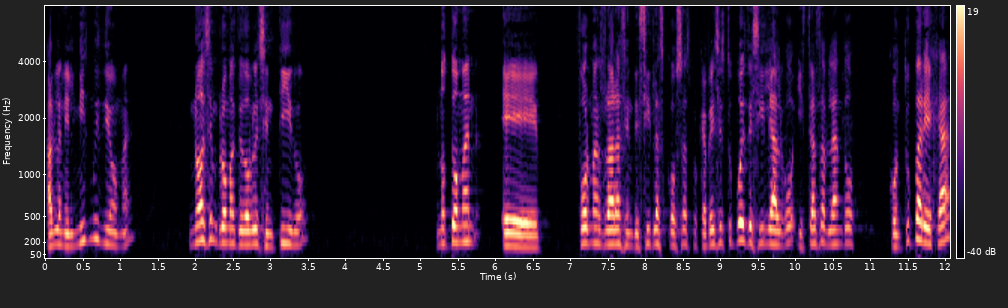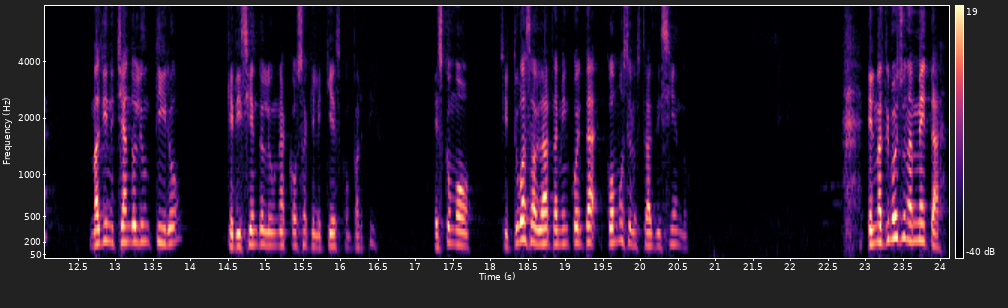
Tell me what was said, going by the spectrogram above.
hablan el mismo idioma, no hacen bromas de doble sentido, no toman eh, formas raras en decir las cosas, porque a veces tú puedes decirle algo y estás hablando con tu pareja, más bien echándole un tiro que diciéndole una cosa que le quieres compartir. Es como, si tú vas a hablar, también cuenta cómo se lo estás diciendo. El matrimonio es una meta.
